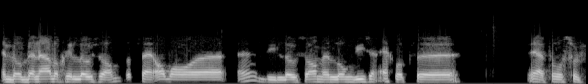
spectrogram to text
En dan daarna nog in Lausanne. Dat zijn allemaal, uh, die Lausanne en Longwy zijn echt wat, uh, ja, toch een soort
